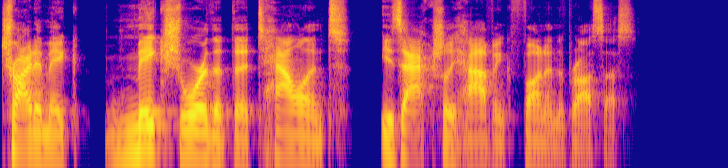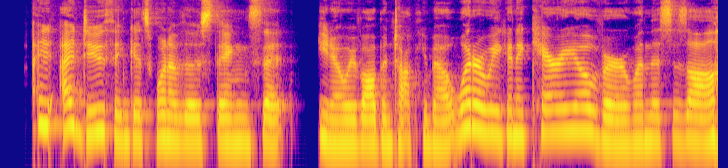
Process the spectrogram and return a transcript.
try to make make sure that the talent is actually having fun in the process. I, I do think it's one of those things that, you know, we've all been talking about. What are we going to carry over when this is all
